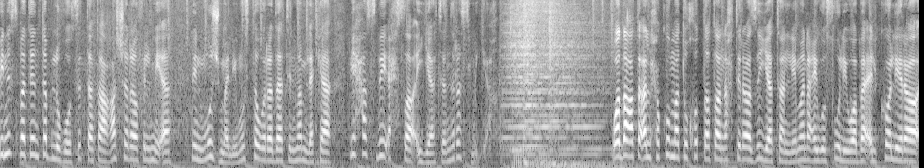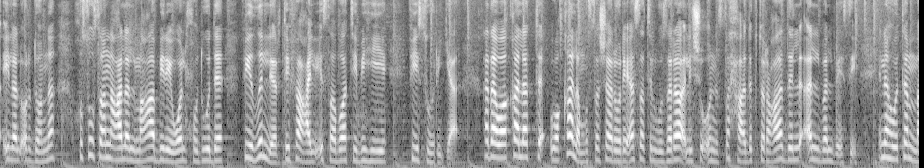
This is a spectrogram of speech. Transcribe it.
بنسبة تبلغ 16% من مجمل مستوردات المملكة بحسب إحصائيات رسمية. وضعت الحكومة خطة احترازية لمنع وصول وباء الكوليرا إلى الأردن خصوصا على المعابر والحدود في ظل ارتفاع الإصابات به في سوريا. هذا وقالت وقال مستشار رئاسة الوزراء لشؤون الصحة دكتور عادل البلبيسي. إنه تم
